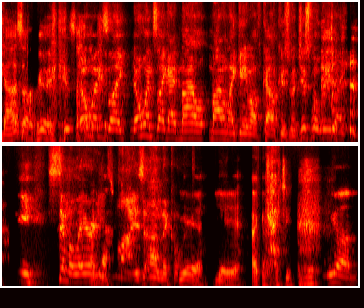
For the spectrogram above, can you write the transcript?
nah, it's all good. It's No all one's good. like, no one's like, I model, model my game off Kyle Kuzma. Just what we like, see similarities wise on the court. Yeah, yeah, yeah. I got you. we um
